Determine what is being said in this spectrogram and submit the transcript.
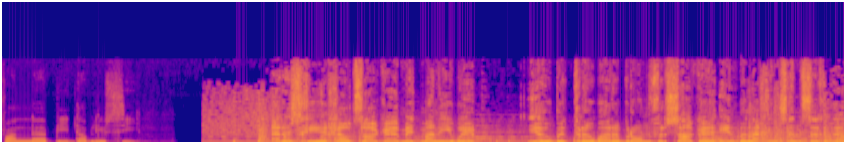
van uh, eh, PwC. RSG Geldsaake met Moneyweb, jou betroubare bron vir sake en beleggingsinsigte.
